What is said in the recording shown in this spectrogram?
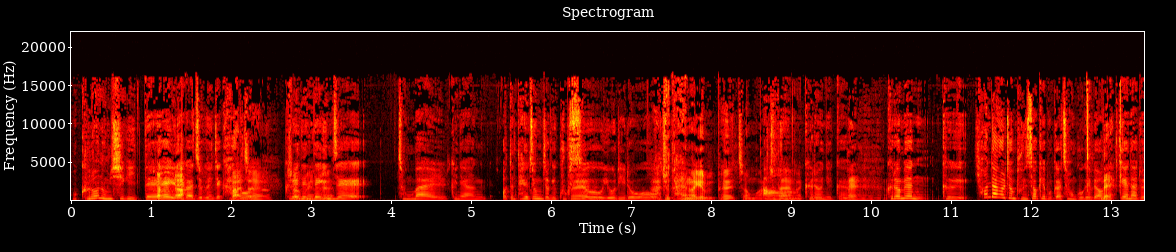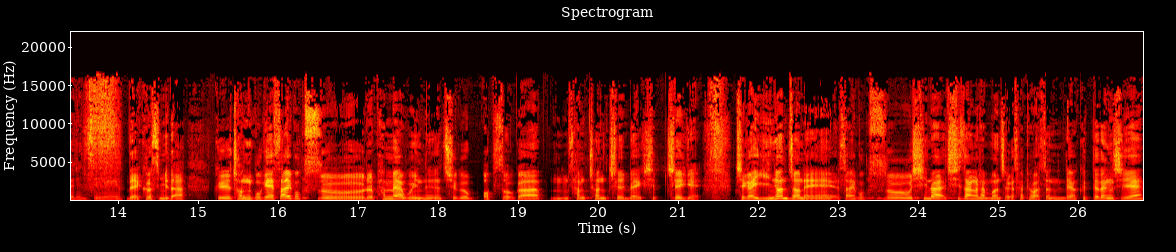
뭐 그런 음식이 있대. 이래가지고 이제 가고. 맞아요. 그랬는데. 이제 정말 그냥 어떤 대중적인 국수 네. 요리로 아주 다양하게 변했죠. 뭐 아주 아, 다양하게. 그러니까요. 네. 그러면 그 현황을 좀 분석해 볼까요? 전국에 몇 네. 개나 되는지. 네, 그렇습니다. 그 전국에 쌀국수를 판매하고 있는 취급업소가 음, 3,717개. 제가 2년 전에 쌀국수 신화 시장을 한번 제가 살펴봤었는데요. 그때 당시에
